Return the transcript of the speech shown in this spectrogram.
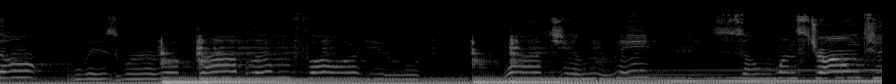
always were a problem for you. What you need is someone strong to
